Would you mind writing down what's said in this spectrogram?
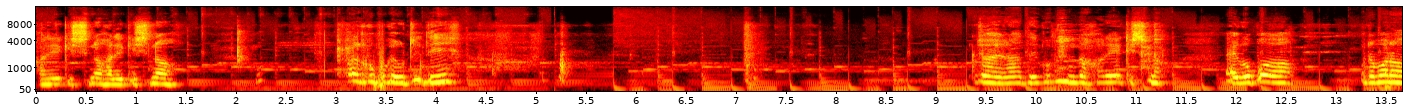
হরে কৃষ্ণ হরে কৃষ্ণ। অল্প বুকে উঠে দি। জয় রাধে গোবিন্দ, হরে কৃষ্ণ। এ গোপ, উঠে পড়ো।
